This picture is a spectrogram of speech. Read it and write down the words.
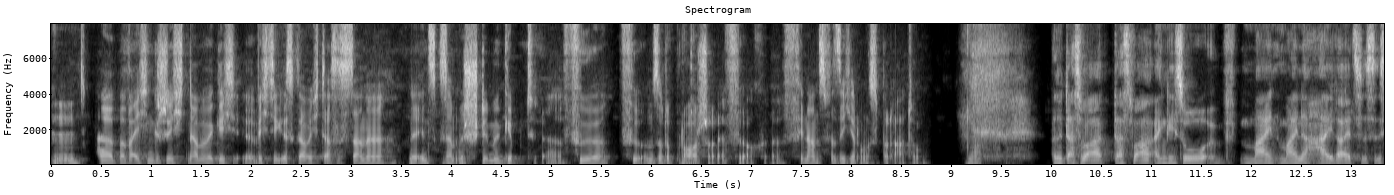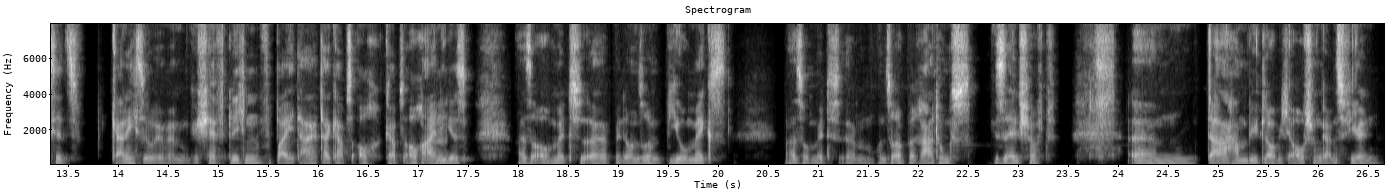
Mhm. Äh, bei welchen Geschichten, aber wirklich äh, wichtig ist, glaube ich, dass es da eine, eine insgesamt eine Stimme gibt äh, für, für unsere Branche oder für auch äh, Finanzversicherungsberatung. Ja. Also das war, das war eigentlich so mein, meine Highlights. Es ist jetzt gar nicht so im, im Geschäftlichen, wobei da, da gab es auch, gab's auch mhm. einiges. Also auch mit, äh, mit unserem Biomax also mit ähm, unserer Beratungsgesellschaft. Ähm, da haben wir, glaube ich, auch schon ganz vielen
